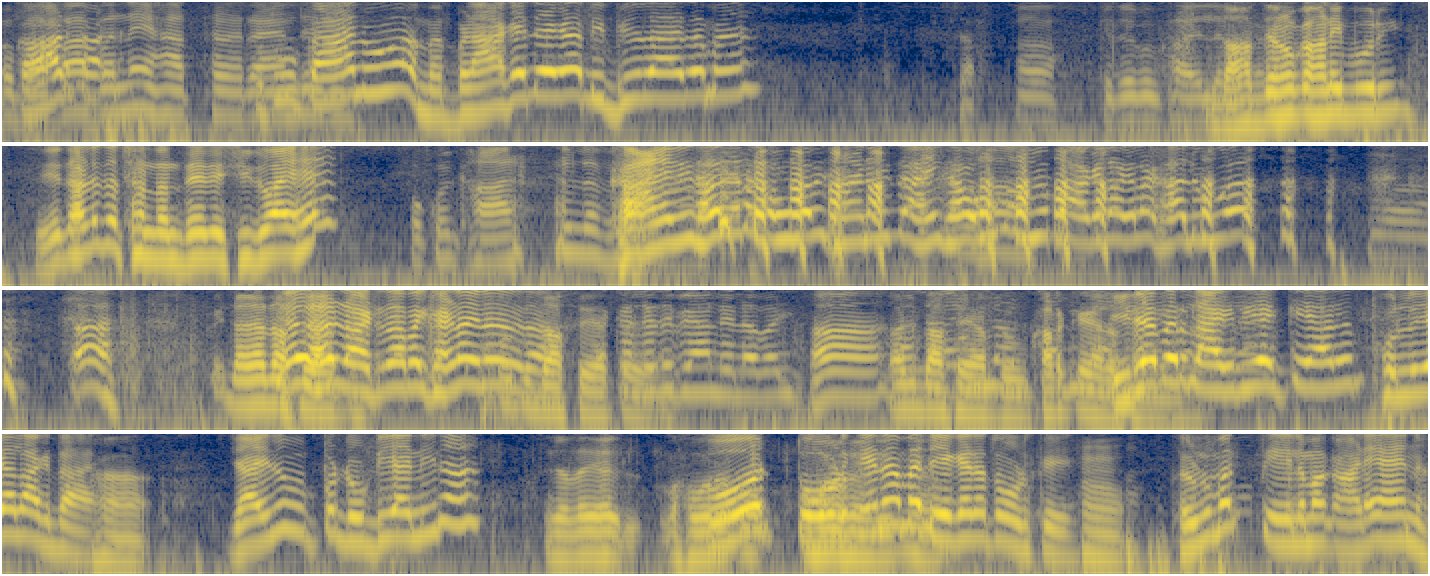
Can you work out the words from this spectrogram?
ਉਹ ਕਾੜ- ਬਾਬਾ ਬੰਨੇ ਹੱਥ ਰਹਿਣ ਤੂੰ ਦੇ ਕਾਹਨੂੰ ਮੈਂ ਬਣਾ ਕੇ ਦੇਗਾ ਬੀਬੀ ਨੂੰ ਲਾਇਆ ਤਾਂ ਮੈਂ। ਹਾਂ, ਕਿਤੇ ਕੋਈ ਖਾਏ ਲੈ ਦੱਸ ਦੇ ਨੂੰ ਕਹਾਣੀ ਪੂਰੀ। ਇਹ ਸਾਡੇ ਦੱਸਣ ਦੰਦੇ ਦੇਸੀ ਦਵਾਈ ਇਹ। ਉਹ ਕੋਈ ਖਾ ਨਾ ਲਵੇ ਖਾਣੇ ਦੀ ਥਾਲੇ ਮੈਂ ਕਹੂੰਗਾ ਵੀ ਖਾਣੀ ਦੀ ਤਾਂ ਹੀ ਖਾਊਗਾ ਤੂੰ ਵੀ ਪਾਗਲ ਅਗਲਾ ਖਾ ਲੂਗਾ ਆ ਜਾ ਦੱਸ ਇਹ ਯਾਰ, ਡਾਕਟਰ ਆ ਬਈ ਖੜਾ ਇਹਨਾਂ ਤੂੰ ਦਾ ਦੱਸ ਯਾਰ ਇਕੱਲੇ ਦੇ ਬਿਆਨ ਲੈ ਲੈ ਬਾਈ। ਹਾਂ। ਅੱਜ ਦੱਸ ਯਾਰ ਤੂੰ ਖੜ ਕੇ ਯਾਰ। ਇਹਦੇ ਪਰ ਲੱਗਦੀ ਹੈ ਕਿ ਯਾਰ ਫੁੱਲ ਜਿਹਾ ਲੱਗਦਾ ਹੈ। ਹਾਂ। ਜਾਂ ਇਹਨੂੰ ਉੱਪਰ ਡੋਡੀ ਆਂਦੀ ਨਾ ਜਦੋਂ ਇਹ ਹੋਰ ਉਹ ਤੋੜ ਕੇ ਨਾ ਮੈਂ ਦੇ ਤਾਂ ਤੋੜ ਕੇ। ਹੂੰ। ਫਿਰ ਉਹਨੂੰ ਮੈਂ ਤੇਲ ਮਾ ਕਾੜਿਆ ਐਨ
